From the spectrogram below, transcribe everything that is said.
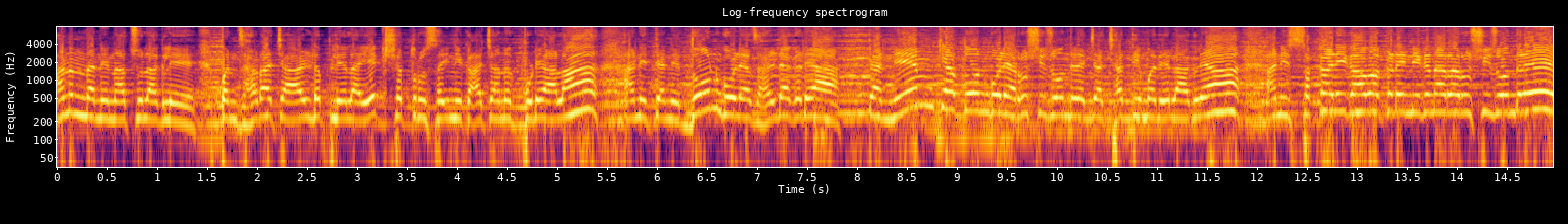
आनंदाने नाचू लागले पण झाडाच्या आळडपलेला एक शत्रू सैनिक अचानक पुढे आला आणि त्याने दोन गोळ्या झाडल्या गड्या त्या नेमक्या दोन गोळ्या ऋषी जोंधळ्याच्या छातीमध्ये लागल्या आणि सकाळी गावाकडे निघणारा ऋषी जोंधळे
